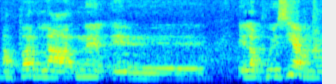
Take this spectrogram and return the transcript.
a parlarne e, e la poesia è una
